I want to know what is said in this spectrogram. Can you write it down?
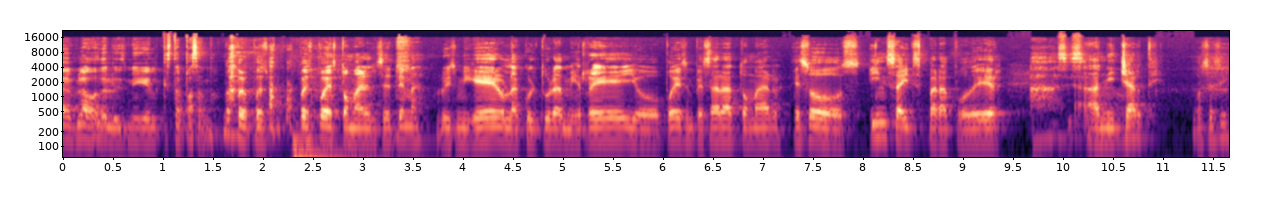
he hablado de Luis Miguel. ¿Qué está pasando? No, pero pues, pues puedes tomar ese tema, Luis Miguel o la cultura de mi rey, o puedes empezar a tomar esos insights para poder Ah, sí, sí. anicharte. O sea, sí.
